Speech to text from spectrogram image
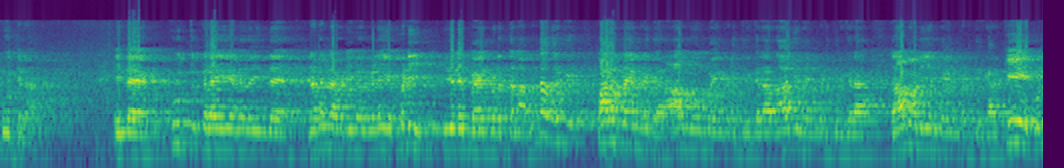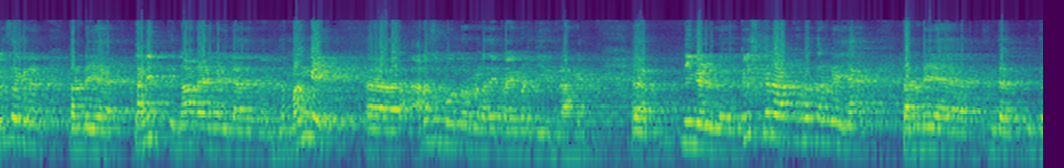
பூத்தினார் இந்த கூத்துக்களை அல்லது இந்த நடன வடிவங்களை எப்படி இதனை பயன்படுத்தலாம் என்று அதற்கு பல பயன்படுத்தார் ஆர்வம் பயன்படுத்தியிருக்கிறார் ராஜு பயன்படுத்தியிருக்கிறார் ராமானுஜன் பயன்படுத்தியிருக்கிறார். கே. குணசேகரன் தன்னுடைய தனித்து நாடகங்களில் அதை பயன்படுத்த மங்கை அரசு போன்றவர்கள் அதை பயன்படுத்தி இருக்கிறார்கள் அஹ், நீங்கள் கிருஷ்ணநாட் கூட தன்னுடைய தன்னுடைய இந்த இந்த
